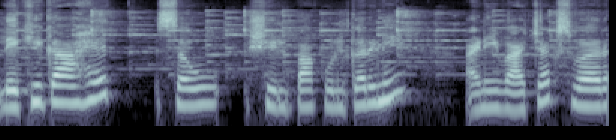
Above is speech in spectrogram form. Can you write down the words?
लेखिका आहेत सौ शिल्पा कुलकर्णी आणि वाचक स्वर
